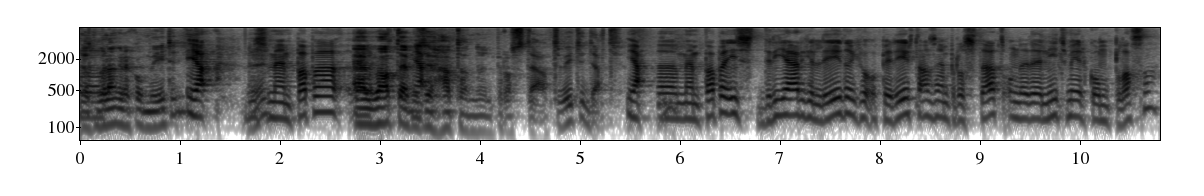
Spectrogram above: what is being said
Dat is belangrijk om te weten. Ja, dus mijn papa... eh, En wat hebben ja. ze gehad aan hun prostaat? Weet u dat? Ja, eh, mijn papa is drie jaar geleden geopereerd aan zijn prostaat omdat hij niet meer kon plassen.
